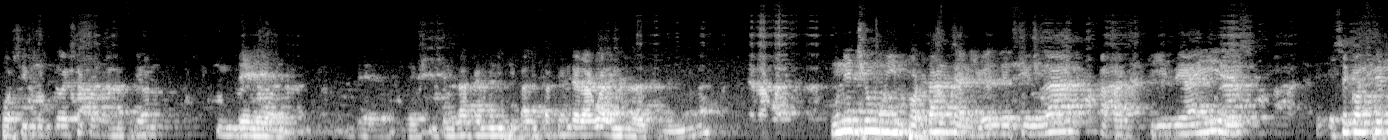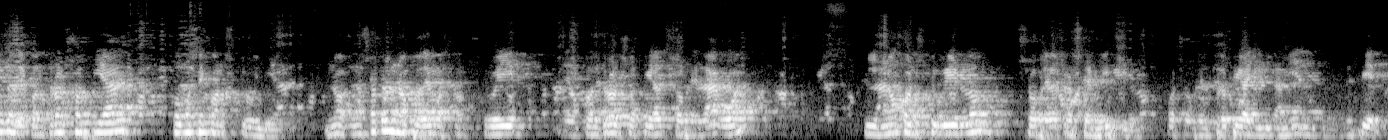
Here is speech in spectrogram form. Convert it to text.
posibilitó esa correlación de, de, la remunicipalización del agua dentro del. ¿no? Un hecho muy importante a nivel de ciudad, a partir de ahí, es ese concepto de control social, cómo se construye. No, nosotros no podemos construir el control social sobre el agua y no construirlo sobre otros servicios o sobre el propio ayuntamiento. Es decir,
